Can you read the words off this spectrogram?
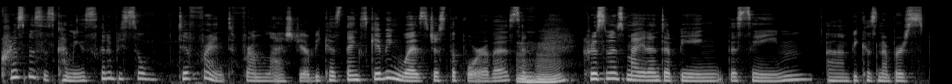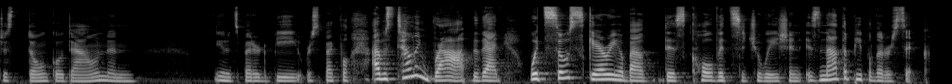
Christmas is coming. It's going to be so different from last year because Thanksgiving was just the four of us, and Christmas might end up being the same um, because numbers just don't go down, and you know it's better to be respectful. I was telling Rob that what's so scary about this COVID situation is not the people that are sick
